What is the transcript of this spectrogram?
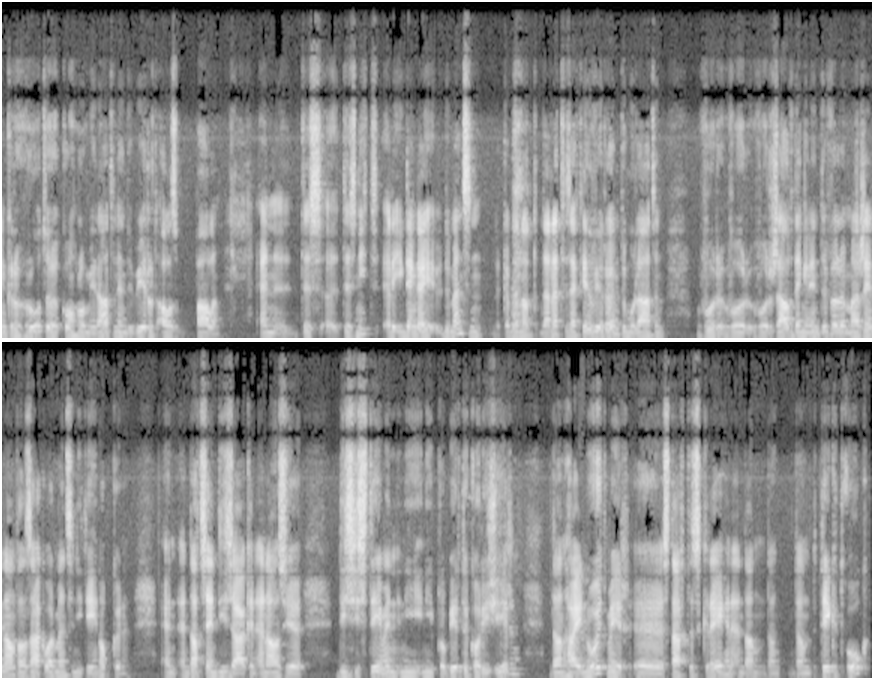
enkele grote conglomeraten in de wereld alles bepalen. En het is, het is niet, ik denk dat je de mensen, ik heb daarnet, daarnet gezegd, heel veel ruimte moet laten voor, voor, voor zelf dingen in te vullen, maar er zijn een aantal zaken waar mensen niet tegenop kunnen. En, en dat zijn die zaken. En als je die systemen niet, niet probeert te corrigeren, dan ga je nooit meer uh, starters krijgen. En dan, dan, dan betekent ook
